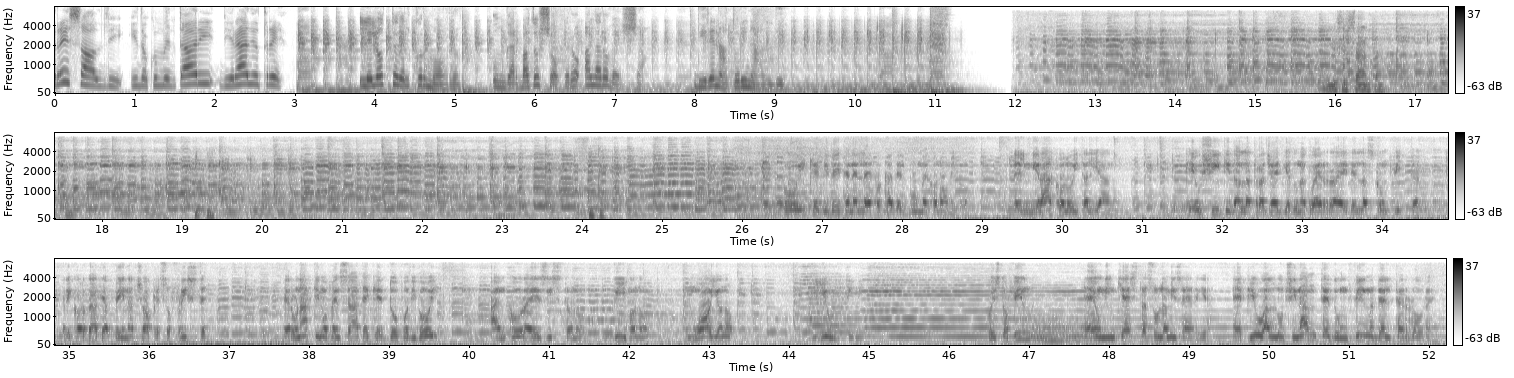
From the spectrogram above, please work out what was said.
Tre soldi, i documentari di Radio 3. Le lotte del Cormor, un garbato sciopero alla rovescia, di Renato Rinaldi. Anni 60. Voi che vivete nell'epoca del boom economico, del miracolo italiano, che usciti dalla tragedia d'una guerra e della sconfitta, ricordate appena ciò che soffriste, per un attimo pensate che dopo di voi ancora esistono, vivono, muoiono gli ultimi. Questo film è un'inchiesta sulla miseria, è più allucinante di un film del terrore.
